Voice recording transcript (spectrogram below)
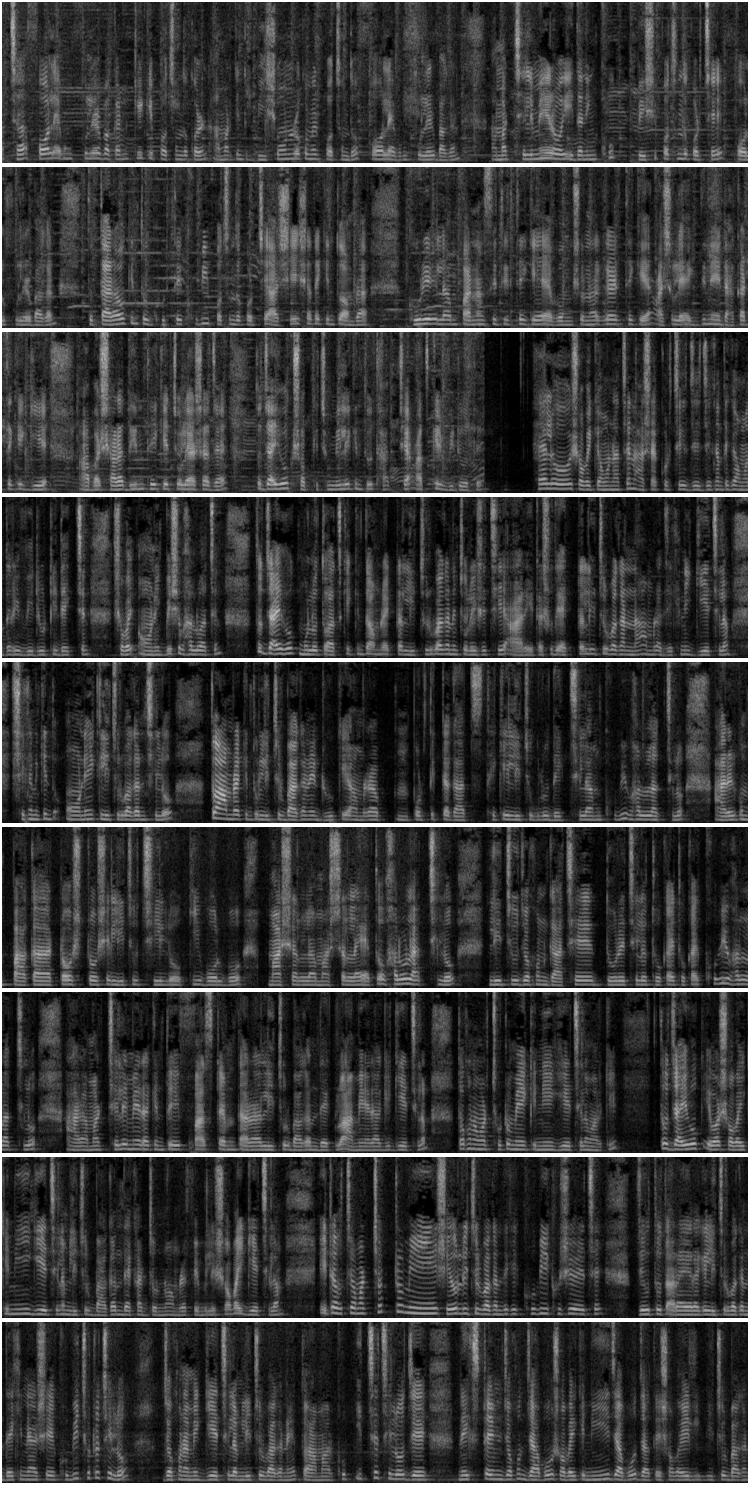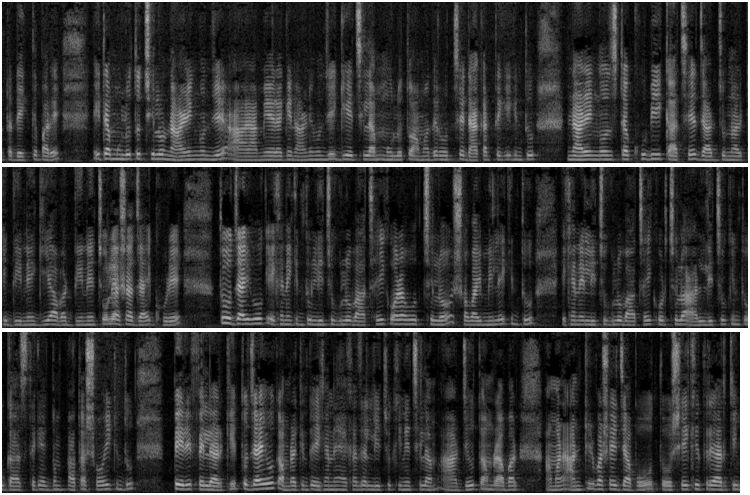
আচ্ছা ফল এবং ফুলের বাগান কে কে পছন্দ করেন? আমার কিন্তু ভীষণ রকমের পছন্দ ফল এবং ফুলের বাগান। আমার ছেলেমেয়েরাও ইদানিং খুব বেশি পছন্দ করছে ফল, ফুলের বাগান। তো তারাও কিন্তু ঘুরতে খুবই পছন্দ করছে। আর সেই সাথে কিন্তু আমরা ঘুরে এলাম পানাম সিটির থেকে এবং সোনারগাঁয়ের থেকে। আসলে একদিনে ঢাকার থেকে গিয়ে আবার সারা দিন থেকে চলে আসা যায়। তো যাই হোক সব কিছু মিলে কিন্তু থাকছে আজকের ভিডিওতে। হ্যালো সবাই কেমন আছেন? আশা করছি যে যেখান থেকে আমাদের এই ভিডিওটি দেখছেন, সবাই অনেক বেশি ভালো আছেন। তো যাই হোক, মূলত আজকে কিন্তু আমরা একটা লিচুর বাগানে চলে এসেছি, আর এটা শুধু একটা লিচুর বাগান না, আমরা যেখানে গিয়েছিলাম সেখানে কিন্তু অনেক লিচুর বাগান ছিল। তো আমরা কিন্তু লিচুর বাগানে ঢুকে আমরা প্রত্যেকটা গাছ থেকে লিচুগুলো দেখছিলাম, খুবই ভালো লাগছিল। আর এরকম পাকা টস টসে লিচু ছিল, কি বলব? মার্শাল্লাহ মার্শাল্লাহ এত ভালো লাগছিল। লিচু যখন গাছে ধরেছিল, থোকায় থোকায় খুবই ভালো লাগছিল। আর আমার ছেলে মেয়েরা কিন্তু এই ফার্স্ট টাইম তারা লিচুর বাগান দেখল, আমি এর আগে গিয়েছিলাম। তখন আমার ছোট মেয়েকে নিয়ে গিয়েছিলাম আর কি। তো যাই হোক, এবার সবাইকে নিয়ে গিয়েছিলাম লিচুর বাগান দেখার জন্য, আমরা ফ্যামিলির সবাই গিয়েছিলাম। এটা হচ্ছে আমার ছোট্ট মেয়ে, সেও লিচুর বাগান দেখে খুবই খুশি হয়েছে। যেহেতু তারা এর আগে লিচুর বাগান দেখেনি আর সে খুবই ছোট ছিল যখন আমি গিয়েছিলাম লিচুর বাগানে, তো আমার খুব ইচ্ছে ছিল যে নেক্সট টাইম যখন যাব, সবাইকে নিয়ে যাব, যাতে সবাই লিচুর বাগানটা দেখতে পারে। এটা মূলত ছিল নারায়ণগঞ্জে, আর আমি এর আগে নারায়ণগঞ্জে গিয়েছিলাম। মূলত আমাদের হচ্ছে ঢাকার থেকে কিন্তু নারায়ণগঞ্জটা খুবই কাছে, যার জন্য আর কি দিনে গিয়ে আবার দিনে চলে আসা যায় ঘুরে। তো যাই হোক, এখানে কিন্তু লিচুগুলো বাছাই করা হচ্ছিল। সবাই মিলে কিন্তু এখানে লিচুগুলো বাছাই করছিল, আর লিচু কিন্তু গাছ থেকে একদম পাতা সহই কিন্তু পেরে ফেলে আর কি। তো যাই হোক, আমরা কিন্তু এখানে এক হাজার লিচু কিনেছিলাম। আর যেহেতু আমরা আবার আমার আন্টির বাসায় যাব, তো সেই ক্ষেত্রে আর কি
